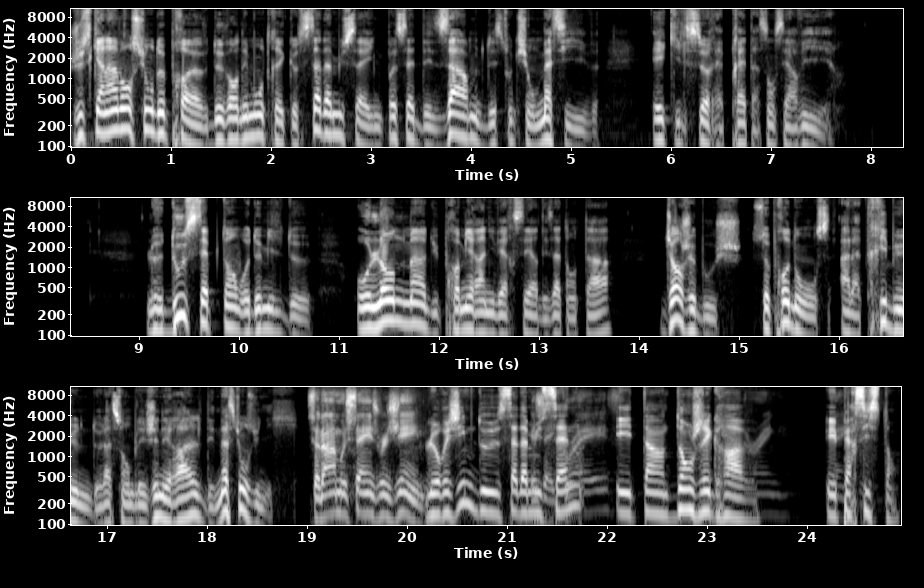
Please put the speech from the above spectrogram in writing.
jusqu'à l'invention de preuves devant démontrer que Saddam Hussein possède des armes de destruction massive et qu'il serait prêt à s'en servir. Le 12 septembre 2002, au lendemain du premier anniversaire des attentats, George Bush se prononce à la tribune de l'Assemblée générale des Nations unies. Le régime de Saddam Hussein est un danger grave et persistant.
